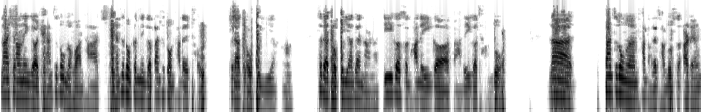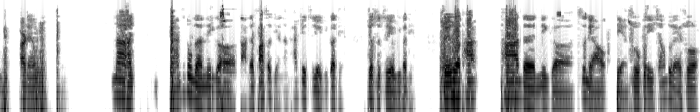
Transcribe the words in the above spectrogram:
那像那个全自动的话，它全自动跟那个半自动它的头治疗头不一样啊。治疗头不一样在哪儿呢？第一个是它的一个打的一个长度，那半自动呢，它打的长度是二点五，二点五。那全自动的那个打的发射点呢，它就只有一个点，就是只有一个点，所以说它它的那个治疗点数会相对来说，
